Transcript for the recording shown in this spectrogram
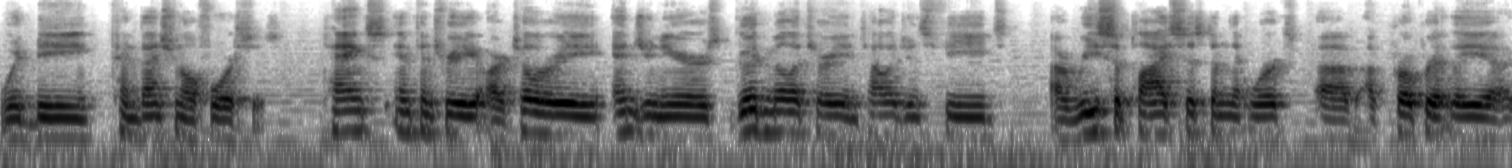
would be conventional forces. Tanks, infantry, artillery, engineers, good military intelligence feeds, a resupply system that works uh, appropriately uh,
